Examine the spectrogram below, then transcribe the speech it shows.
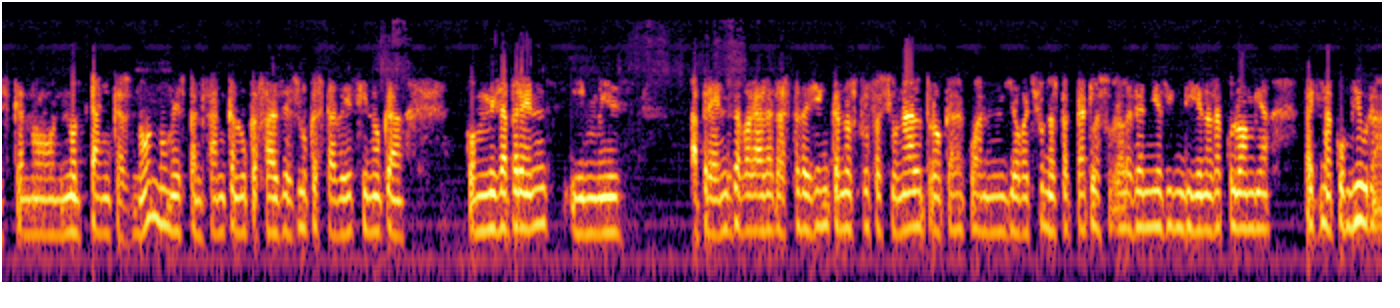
És que no, no et tanques, no? Només pensant que el que fas és el que està bé, sinó que com més aprens i més aprens de vegades hasta de gent que no és professional, però que quan jo vaig fer un espectacle sobre les ètnies indígenes a Colòmbia vaig anar a conviure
